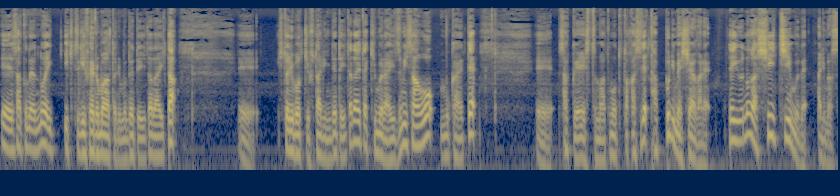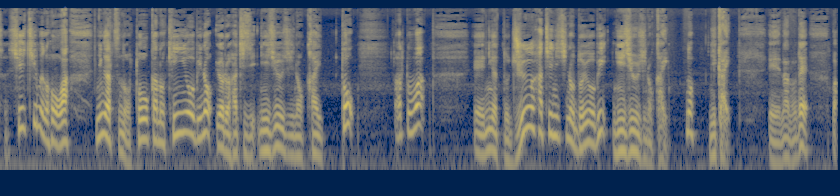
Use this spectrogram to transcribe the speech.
えー、昨年の息継ぎフェルマートにも出ていただいた、えー、一人ぼっち二人に出ていただいた木村泉さんを迎えて、えー、作演出松本隆でたっぷり召し上がれっていうのが C チームであります。C チームの方は2月の10日の金曜日の夜8時、20時の回と、あとは、えー、2月の18日の土曜日20時の回の2回。えー、なので、ま、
